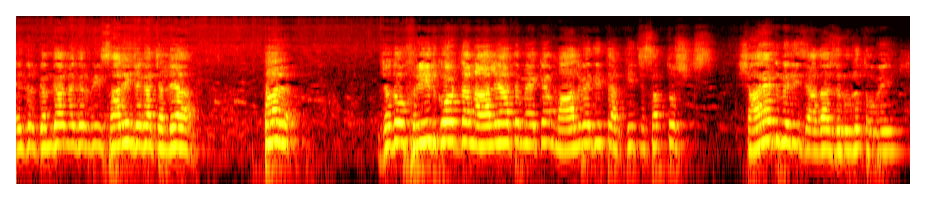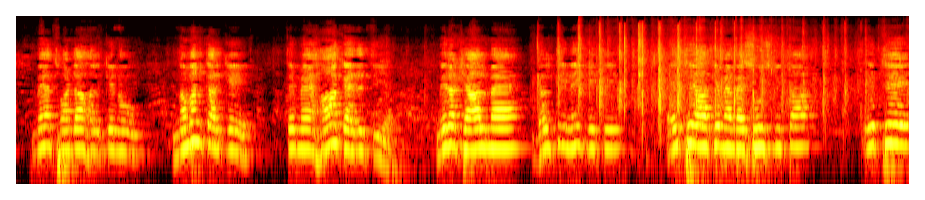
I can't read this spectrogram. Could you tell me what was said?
ਇਧਰ ਗੰਗਾ ਨਗਰ ਵੀ ਸਾਰੀ ਜਗ੍ਹਾ ਚੱਲਿਆ। ਪਰ ਜਦੋਂ ਫਰੀਦਕੋਟ ਦਾ ਨਾਂ ਲਿਆ ਤੇ ਮੈਂ ਕਿਹਾ, ਮਾਲਵੇ ਦੀ ਧਰਤੀ 'ਚ ਸਭ ਤੋਂ ਸ਼ਾਇਦ ਮੇਰੀ ਜ਼ਿਆਦਾ ਜ਼ਰੂਰਤ ਹੋਵੇ, ਮੈਂ ਤੁਹਾਡਾ ਹਲਕੇ ਨੂੰ ਨਮਨ ਕਰਕੇ ਤੇ ਮੈਂ ਹਾਂ ਕਹਿ ਦਿੱਤੀ ਹੈ। ਮੇਰਾ ਖਿਆਲ ਮੈਂ ਗਲਤੀ ਨਹੀਂ ਕੀਤੀ। ਇੱਥੇ ਆ ਕੇ ਮੈਂ ਮਹਿਸੂਸ ਕੀਤਾ, ਇੱਥੇ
